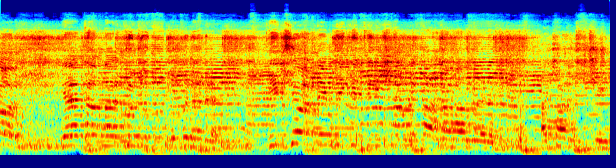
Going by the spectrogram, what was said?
Geçiyor yaratanlar kocaman kapıları. Geçiyor memleketin şanlı kahramanları. Açar çiçeği.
